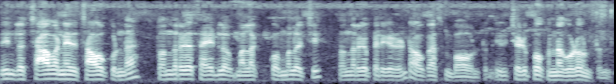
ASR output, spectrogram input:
దీంట్లో చావు అనేది చావకుండా తొందరగా సైడ్లో మళ్ళీ కొమ్మలు వచ్చి తొందరగా పెరిగేటువంటి అవకాశం బాగుంటుంది. ఇది చెడిపోకుండా కూడా ఉంటుంది.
